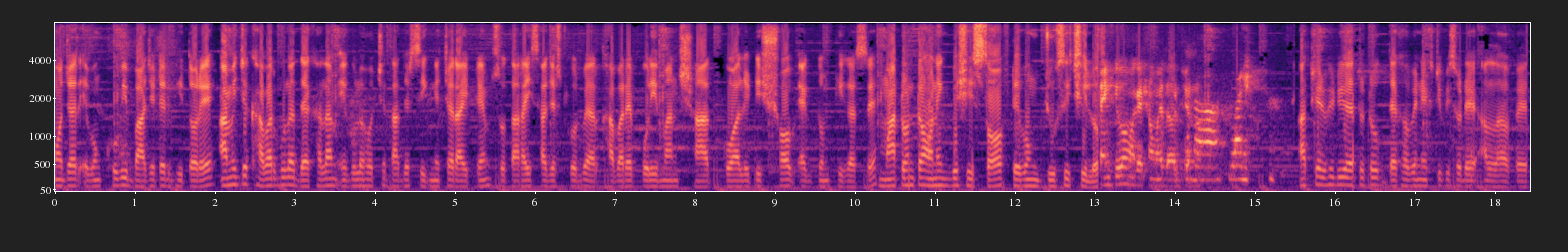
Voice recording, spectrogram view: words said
মজার এবং খুবই বাজেটের ভিতরে। আমি যে খাবারগুলো দেখালাম এগুলো হচ্ছে তাদের সিগনেচার আইটেম সো তারাই সাজেস্ট করবে আর খাবারের পরিমাণ স্বাদ কোয়ালিটি সব একদম ঠিক আছে। মাটনটা অনেক বেশি সফট এবং জুসি ছিল। থ্যাংক ইউ আমাকে সময় দেওয়ার জন্য। মানে আজকের ভিডিও এতটুক দেখাবে নেক্সট এপিসোডে আল্লাহ হাফেজ।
